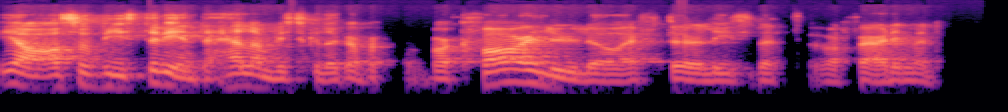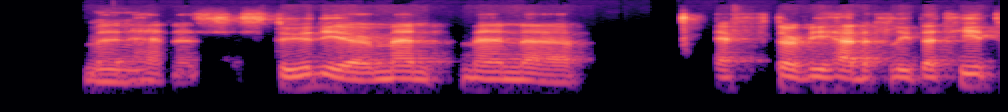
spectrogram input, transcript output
ja, och så visste vi inte heller om vi skulle vara kvar i Luleå efter Elisabeth var färdig med, med mm. hennes studier. Men, men uh, efter vi hade flyttat hit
